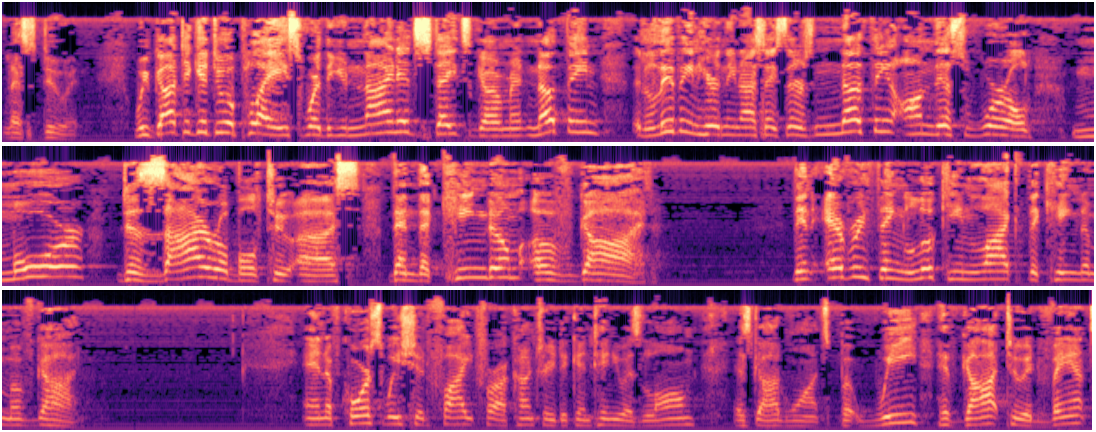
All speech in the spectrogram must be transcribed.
let's do it. We've got to get to a place where the United States government, nothing, living here in the United States, there's nothing on this world more desirable to us than the kingdom of God then everything looking like the kingdom of God. And of course, we should fight for our country to continue as long as God wants. But we have got to advance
